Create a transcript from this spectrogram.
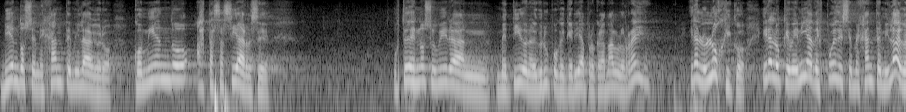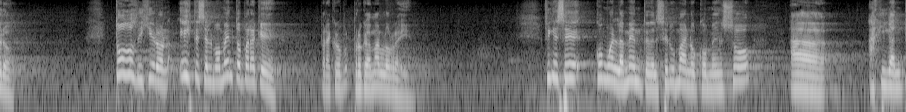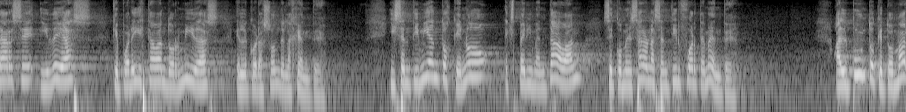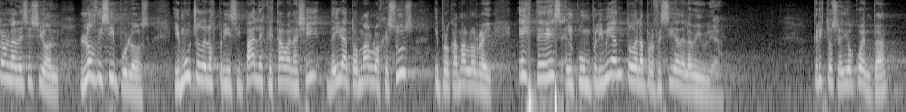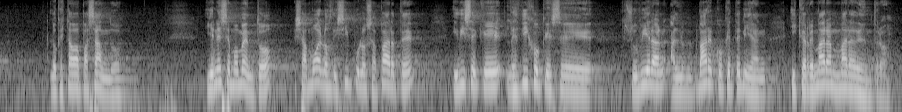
viendo semejante milagro, comiendo hasta saciarse, ¿ustedes no se hubieran metido en el grupo que quería proclamarlo rey? Era lo lógico, era lo que venía después de semejante milagro. Todos dijeron, este es el momento para qué? Para proclamarlo rey. Fíjense cómo en la mente del ser humano comenzó a agigantarse ideas que por ahí estaban dormidas en el corazón de la gente. Y sentimientos que no experimentaban se comenzaron a sentir fuertemente al punto que tomaron la decisión los discípulos y muchos de los principales que estaban allí de ir a tomarlo a Jesús y proclamarlo rey. Este es el cumplimiento de la profecía de la Biblia. Cristo se dio cuenta lo que estaba pasando y en ese momento llamó a los discípulos aparte y dice que les dijo que se subieran al barco que tenían y que remaran mar adentro.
